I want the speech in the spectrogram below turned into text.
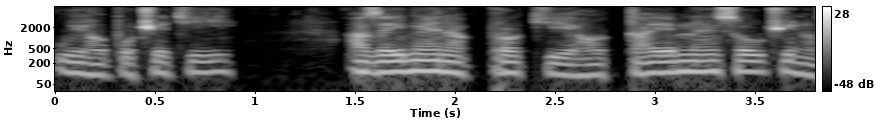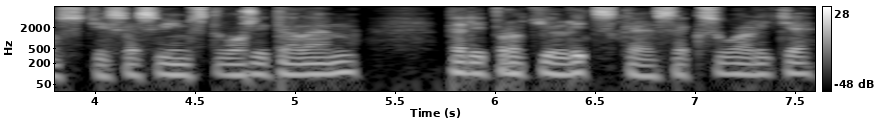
u jeho početí a zejména proti jeho tajemné součinnosti se svým stvořitelem, tedy proti lidské sexualitě,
